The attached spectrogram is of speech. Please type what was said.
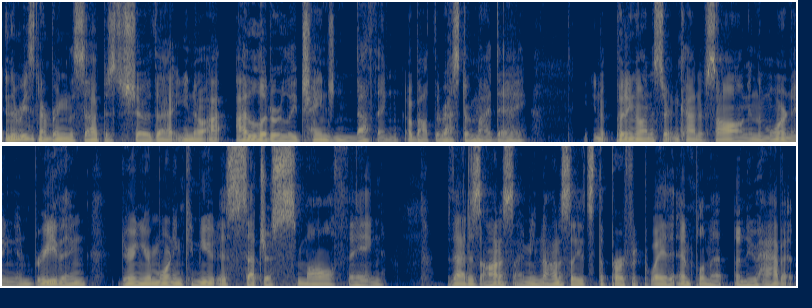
And the reason I bring this up is to show that, you know, I, I literally change nothing about the rest of my day. You know, putting on a certain kind of song in the morning and breathing during your morning commute is such a small thing. That is honestly, I mean, honestly, it's the perfect way to implement a new habit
